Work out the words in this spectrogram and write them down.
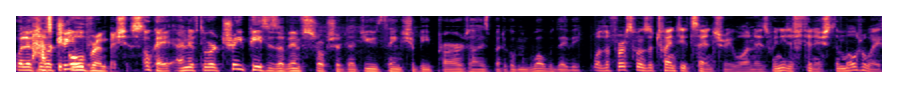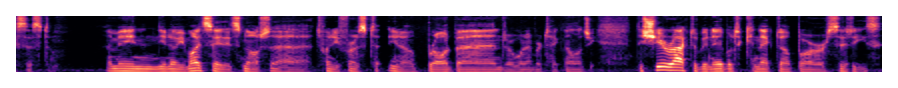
well, if has to be over ambitious. Okay, and if there were three pieces of infrastructure that you think should be prioritised by the government, what would they be? Well, the first one's a 20th century one is we need to finish the motorway system. I mean, you know, you might say it's not uh, 21st, you know, broadband or whatever technology. The sheer act of being able to connect up our cities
